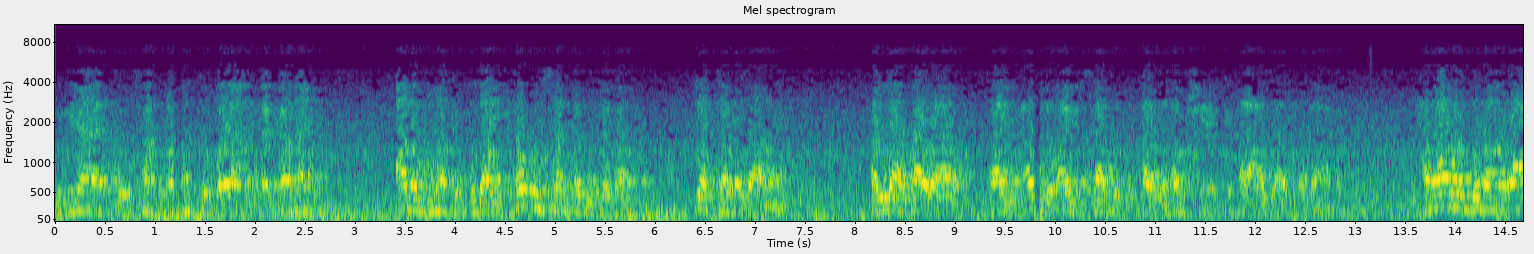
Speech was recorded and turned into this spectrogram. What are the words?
دنیای کو بيان لكنا أنا بناك خداي دنیا کے خدای حکم سن الله تعالى هاي نظام أي انسان تعالیٰ همشي كفا عذاب نبا ہمارا دوبارہ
